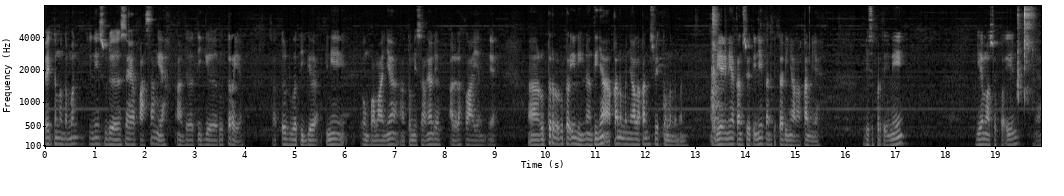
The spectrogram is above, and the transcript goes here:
Baik teman-teman, ini sudah saya pasang ya, ada tiga router ya, satu dua tiga. Ini umpamanya atau misalnya ada adalah klien ya. Nah, router router ini nantinya akan menyalakan switch teman-teman. Jadi ini akan switch ini akan kita dinyalakan ya. Jadi seperti ini, dia masuk ke in ya,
